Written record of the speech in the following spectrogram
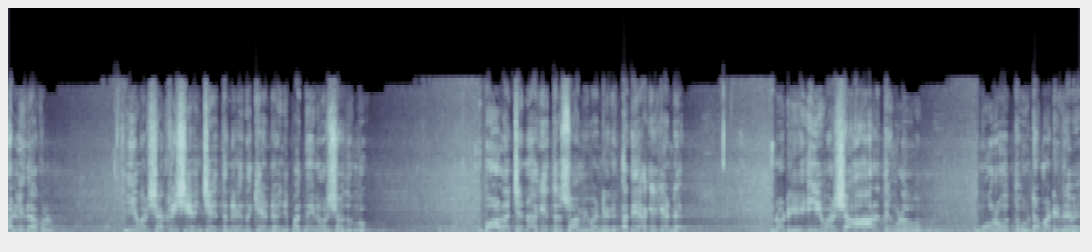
ಹಳ್ಳಿದಾಕಲು ಈ ವರ್ಷ ಕೃಷಿ ಇತ್ತು. ಕೇಂದ್ರ ಹದಿನೈದು ವರ್ಷ ದುಂಬು. ಭಾಳ ಚೆನ್ನಾಗಿತ್ತು ಸ್ವಾಮಿ ಬಂಡೇರಿ. ಅದು ಯಾಕೆ ಕೇಂಡೆ ನೋಡಿ, ಈ ವರ್ಷ ಆರು ತಿಂಗಳು ಮೂರು ಹೊತ್ತು ಊಟ ಮಾಡಿದ್ದೇವೆ.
